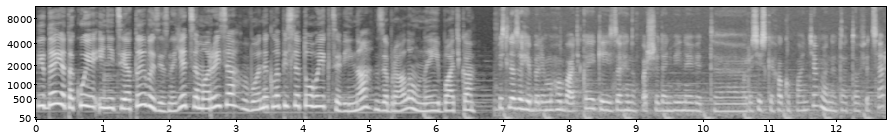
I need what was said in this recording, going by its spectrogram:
Ідея такої ініціативи, зізнається Марися, виникла після того, як ця війна забрала у неї батька. Після загибелі мого батька, який загинув перший день війни від е, російських окупантів, мене тато офіцер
